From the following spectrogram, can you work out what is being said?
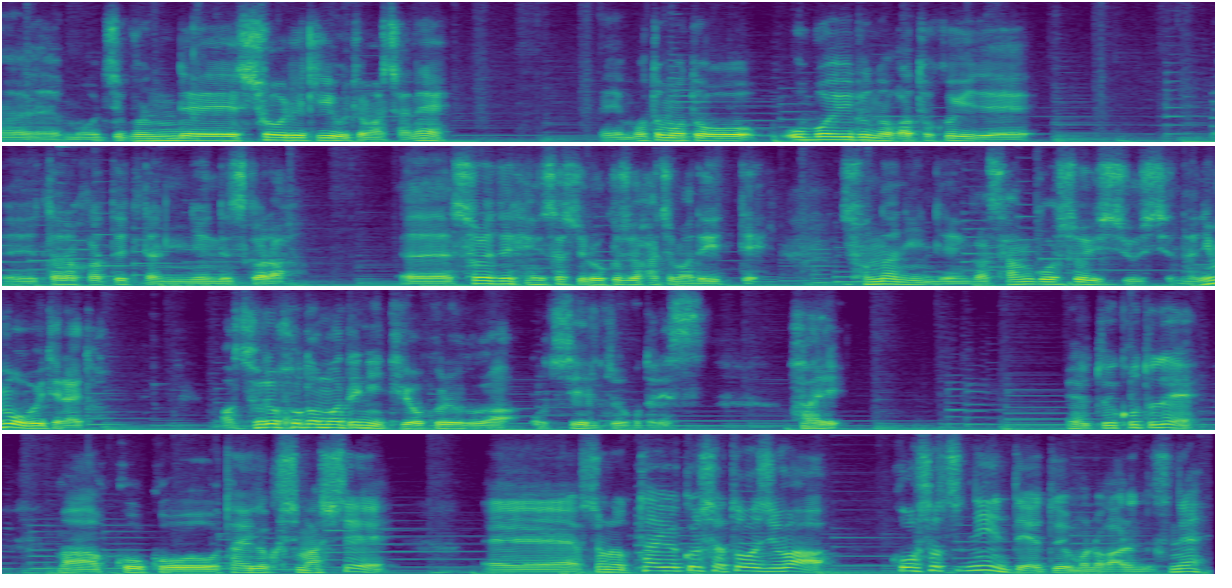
えー、もう自分で衝撃を受けましたね。もともと覚えるのが得意で、えー、戦ってきた人間ですから、えー、それで偏差値68まで行って、そんな人間が参考書一周して何も覚えてないと。まあ、それほどまでに記憶力が落ちているということです。はい。えー、ということで、まあ、高校を退学しまして、えー、その退学した当時は、高卒認定というものがあるんですね。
